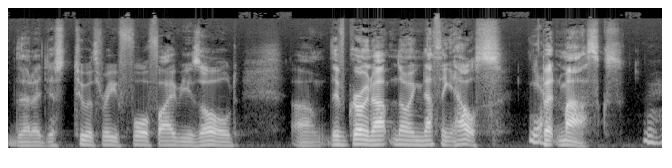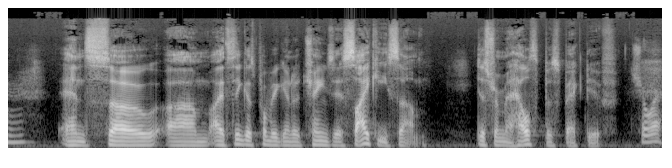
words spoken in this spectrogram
that are just two or three, four, five years old, um, they've grown up knowing nothing else yeah. but masks. Mm-hmm. And so um, I think it's probably going to change their psyche some just from a health perspective. Sure.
